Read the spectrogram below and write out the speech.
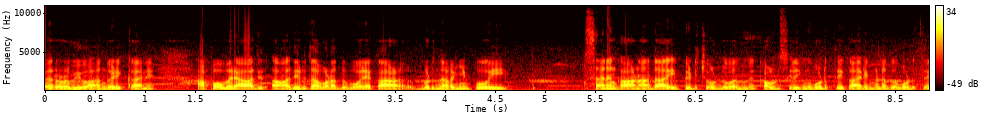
വേറൊരു വിവാഹം കഴിക്കാൻ അപ്പോൾ അവർ ആദ്യ ആദ്യ ഒരു തവണ അതുപോലെ കാ ഇവിടുന്ന് ഇറങ്ങിപ്പോയി. സ്ഥലം കാണാതായി പിടിച്ചുകൊണ്ട് വന്ന് കൗൺസിലിംഗ് കൊടുത്ത് കാര്യങ്ങളൊക്കെ കൊടുത്ത്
